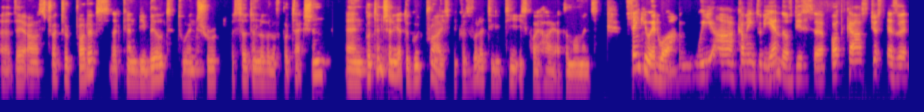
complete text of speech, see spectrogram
uh, there are structured products that can be built to ensure a certain level of protection and potentially at a good price because volatility is quite high at the moment. Thank you, Edouard. We are coming to the end of this uh, podcast. Just as a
